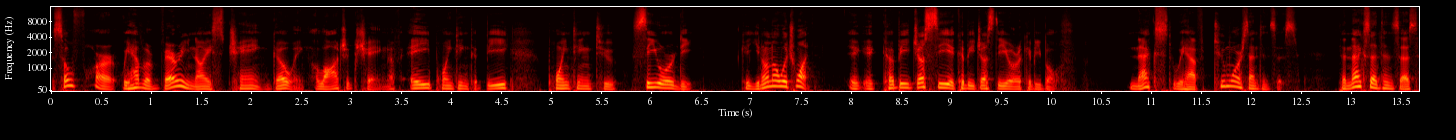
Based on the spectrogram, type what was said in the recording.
So far, we have a very nice chain going, a logic chain of A pointing to B, pointing to C or D. Okay, you don't know which one. It, it could be just C, it could be just D, or it could be both. Next, we have two more sentences. The next sentence says,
